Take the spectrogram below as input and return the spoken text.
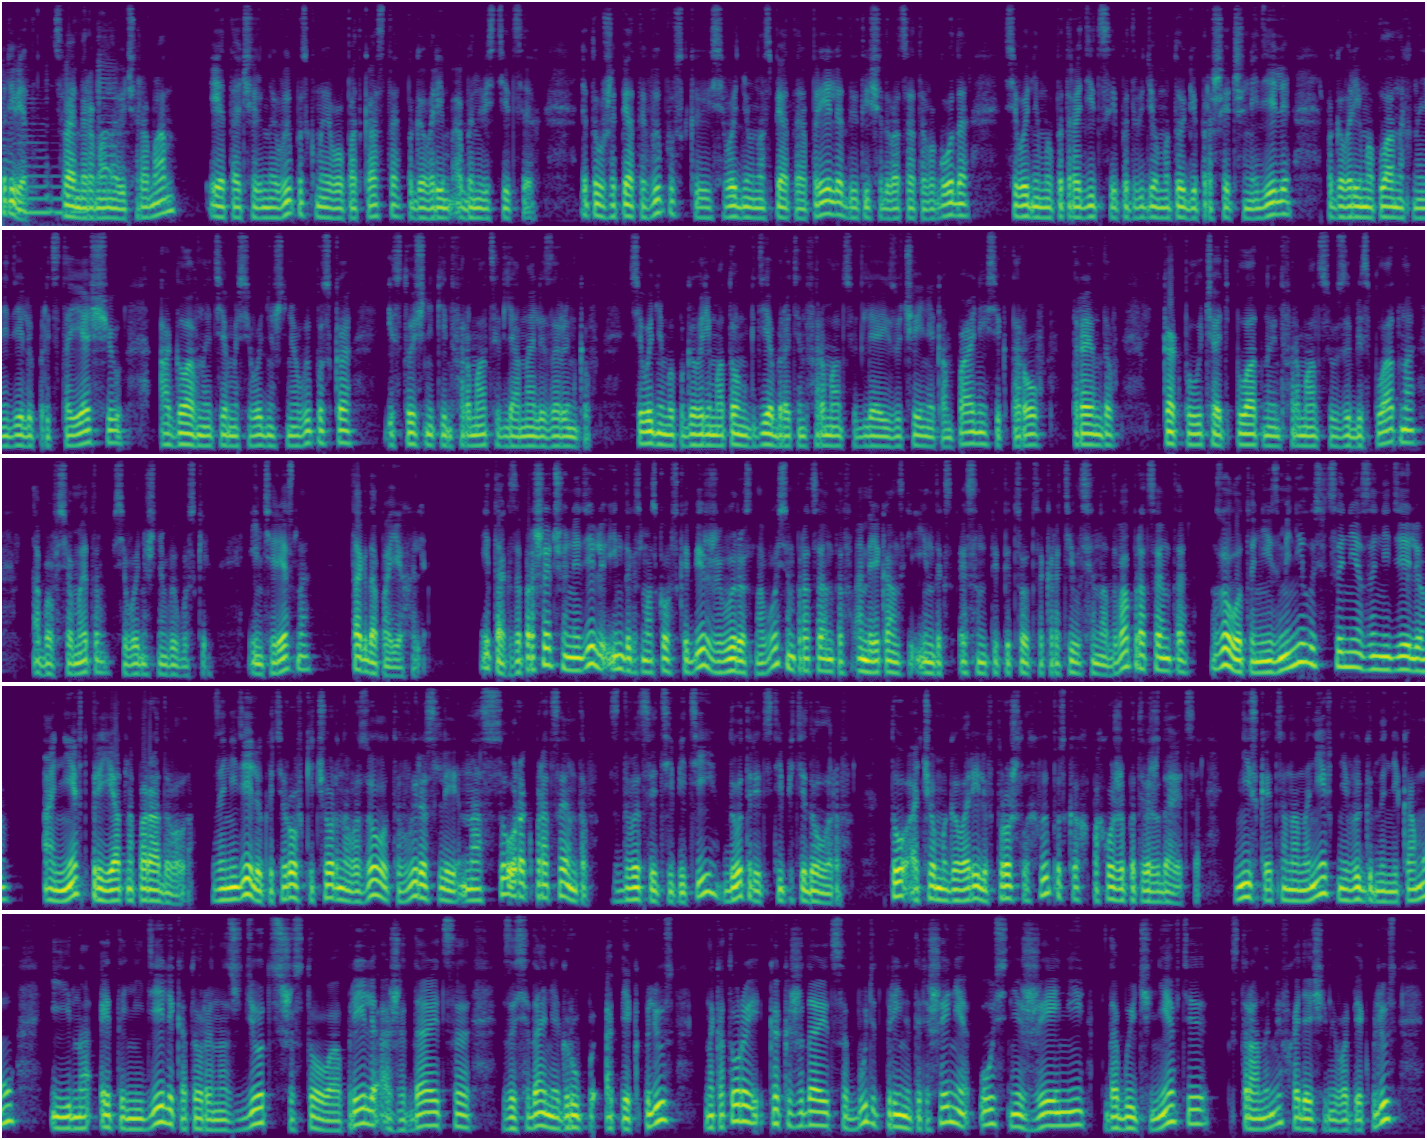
Привет, с вами Романович Роман, и это очередной выпуск моего подкаста «Поговорим об инвестициях». Это уже пятый выпуск, и сегодня у нас 5 апреля 2020 года. Сегодня мы по традиции подведем итоги прошедшей недели, поговорим о планах на неделю предстоящую, а главная тема сегодняшнего выпуска – источники информации для анализа рынков. Сегодня мы поговорим о том, где брать информацию для изучения компаний, секторов, трендов, как получать платную информацию за бесплатно. Обо всем этом в сегодняшнем выпуске. Интересно? Тогда поехали. Итак, за прошедшую неделю индекс московской биржи вырос на 8%, американский индекс S&P 500 сократился на 2%, золото не изменилось в цене за неделю, а нефть приятно порадовала. За неделю котировки черного золота выросли на 40% с 25 до 35 долларов. То, о чем мы говорили в прошлых выпусках, похоже подтверждается. Низкая цена на нефть невыгодна никому, и на этой неделе, которая нас ждет, с 6 апреля ожидается заседание группы ОПЕК+, на которой, как ожидается, будет принято решение о снижении добычи нефти странами, входящими в ОПЕК+,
